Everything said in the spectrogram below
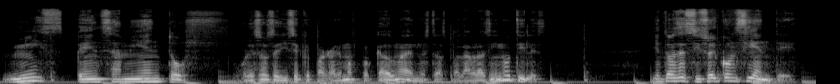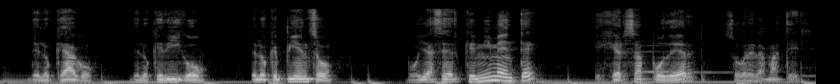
mis pensamientos. Por eso se dice que pagaremos por cada una de nuestras palabras inútiles. Y entonces si soy consciente de lo que hago, de lo que digo, de lo que pienso, voy a hacer que mi mente ejerza poder sobre la materia.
